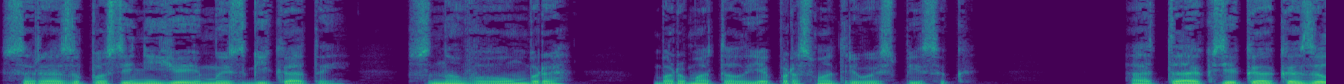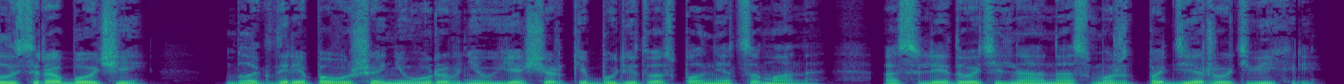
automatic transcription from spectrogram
Сразу после нее и мы с Гекатой. Снова Умбра, бормотал я, просматривая список. А тактика оказалась рабочей. Благодаря повышению уровня у ящерки будет восполняться мана, а следовательно, она сможет поддерживать вихри.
